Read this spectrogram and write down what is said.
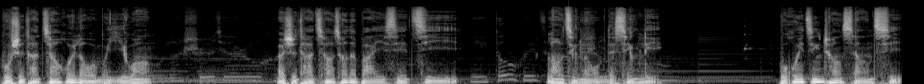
不是它教会了我们遗忘，而是它悄悄的把一些记忆烙进了我们的心里。不会经常想起，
